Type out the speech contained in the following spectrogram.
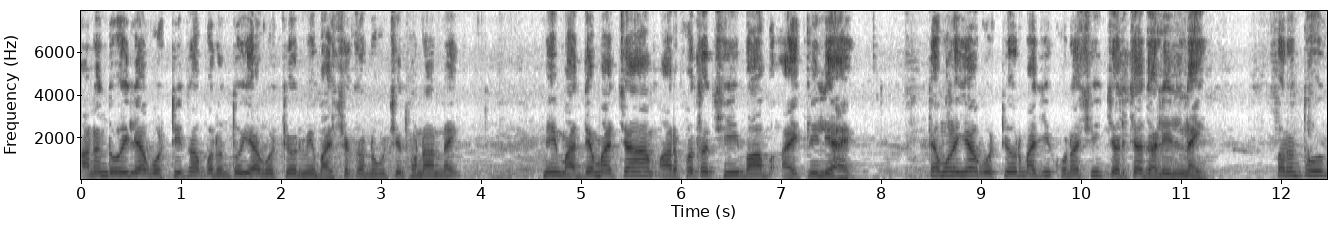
आनंद होईल या गोष्टीचा परंतु या गोष्टीवर मी भाष्य करणं उचित होणार नाही. मी माध्यमाच्या मार्फतच ही बाब ऐकलेली आहे. त्यामुळे या गोष्टीवर माझी कोणाशी चर्चा झालेली नाही. परंतु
